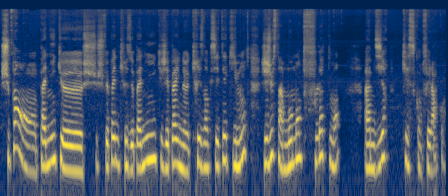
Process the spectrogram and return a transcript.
Je suis pas en panique. Euh, je, je fais pas une crise de panique. J'ai pas une crise d'anxiété qui monte. J'ai juste un moment de flottement à me dire qu'est-ce qu'on fait là, quoi?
